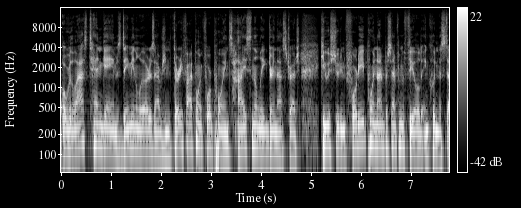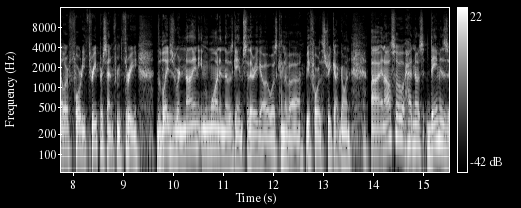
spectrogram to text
Over the last 10 games, Damian Lillard is averaging 35.4 points, highest in the league during that stretch. He was shooting 48.9% from the field, including a stellar 43% from three. The Blazers were 9 in 1 in those games. So there you go. It was kind of uh, before the streak got going. Uh, and I also had noticed Dame is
